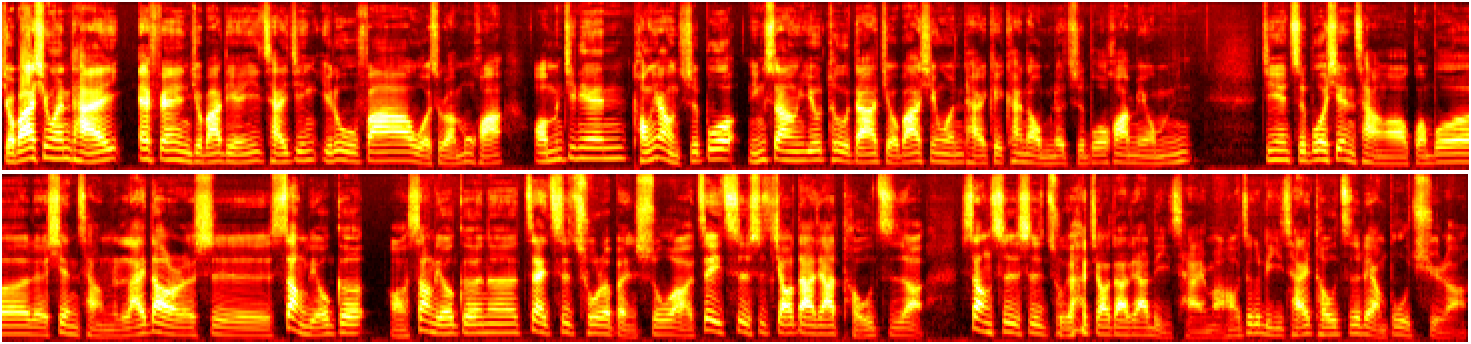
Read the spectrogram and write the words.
九八新闻台 FM 九八点一财经一路发，我是阮木华。我们今天同样直播，您上 YouTube 打九八新闻台可以看到我们的直播画面。我们今天直播现场哦，广播的现场来到了是上流哥哦，上流哥呢再次出了本书啊，这一次是教大家投资啊，上次是主要教大家理财嘛，哈，这个理财投资两部曲了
